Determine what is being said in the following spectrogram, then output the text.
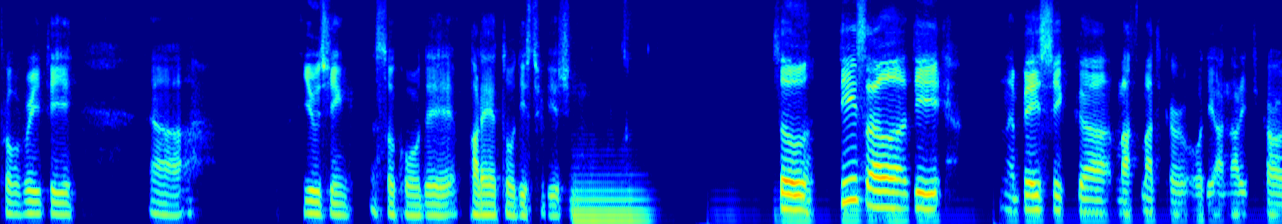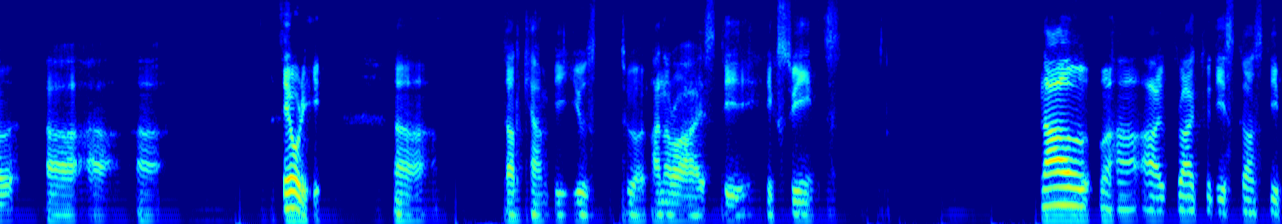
probability using so-called the Pareto distribution. So these are the basic uh, mathematical or the analytical uh, uh, theory that can be used to analyze the extremes. Now, I'd like to discuss the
